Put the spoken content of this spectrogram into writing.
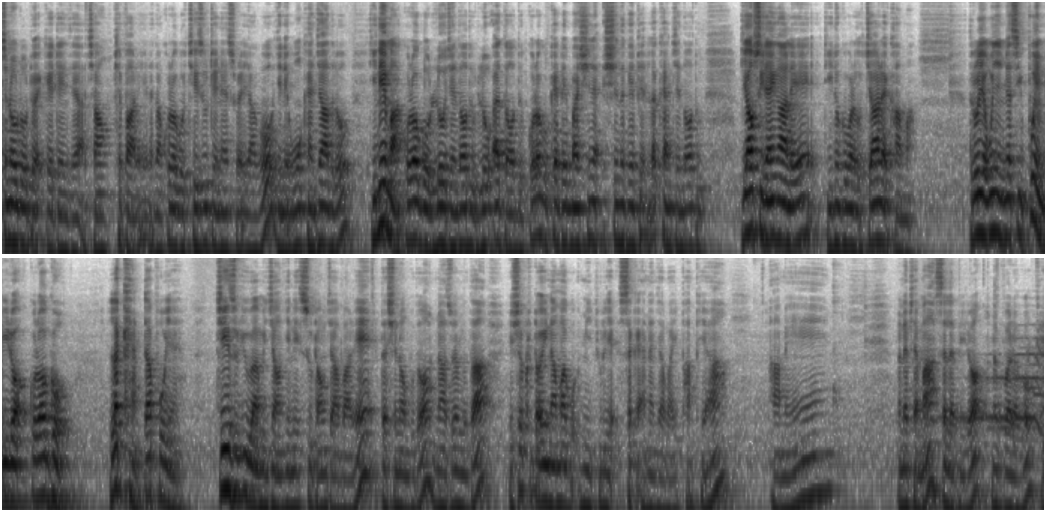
ကျွန်တော်တို့အတွက်ကဲတင်စရာအကြောင်းဖြစ်ပါတယ်ဒါကြောင့်ကိုရောကိုယေရှုတင်တဲ့ဆိုတဲ့အရာကိုဒီနေ့ဝန်ခံကြသလိုဒီနေ့မှာကိုရောကိုလိုချင်တော်သူလိုအပ်တော်သူကိုရောကိုကဲတင်ပါရှင်တဲ့အရှင်သခင်ဖြစ်လက်ခံခြင်းတော်သူတယောက်စီတိုင်းကလည်းဒီနှုတ်ကပတ်ကိုကြားတဲ့အခါမှာသူတို့ရဲ့ဝိညာဉ်မျက်စိပွင့်ပြီးတော့ကိုရောကိုလက်ခံတတ်ဖို့ရန်ယေရှုပြုပါမိကြောင်းယနေ့ဆုတောင်းကြပါတယ်။တရှင်တော်မူသောနာဇရက်မြို့သားယေရှုခရစ်တော်၏နာမကိုအမိပြုလျက်စက္ကအနံ့ကြပါ၏ဖဖျား။အာမင်။မနေ့ဖြန်မှာဆက်လက်ပြီးတော့နှုတ်ဘတော်ကိုခံ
